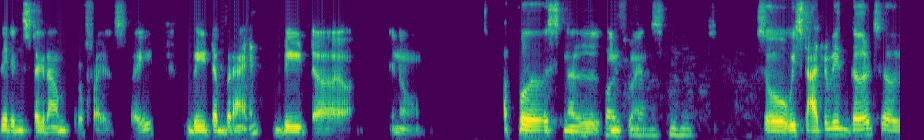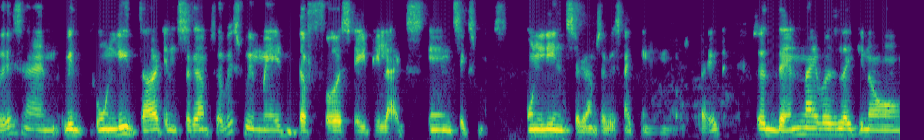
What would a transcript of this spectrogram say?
their Instagram profiles, right? Be it a brand, be it uh, you know a personal influence. Mhm. So we started with that service, and with only that Instagram service, we made the first 80 lakhs in six months. Only Instagram service, nothing more, right? So then I was like, you know,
